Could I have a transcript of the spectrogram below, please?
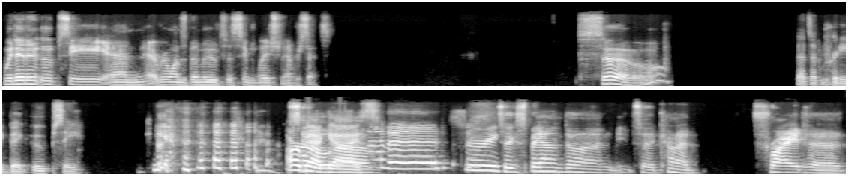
we did an oopsie and everyone's been moved to simulation ever since. So That's a pretty big oopsie. Yeah. Our So, bad guys. um, Sorry. to expand on to kind of try to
